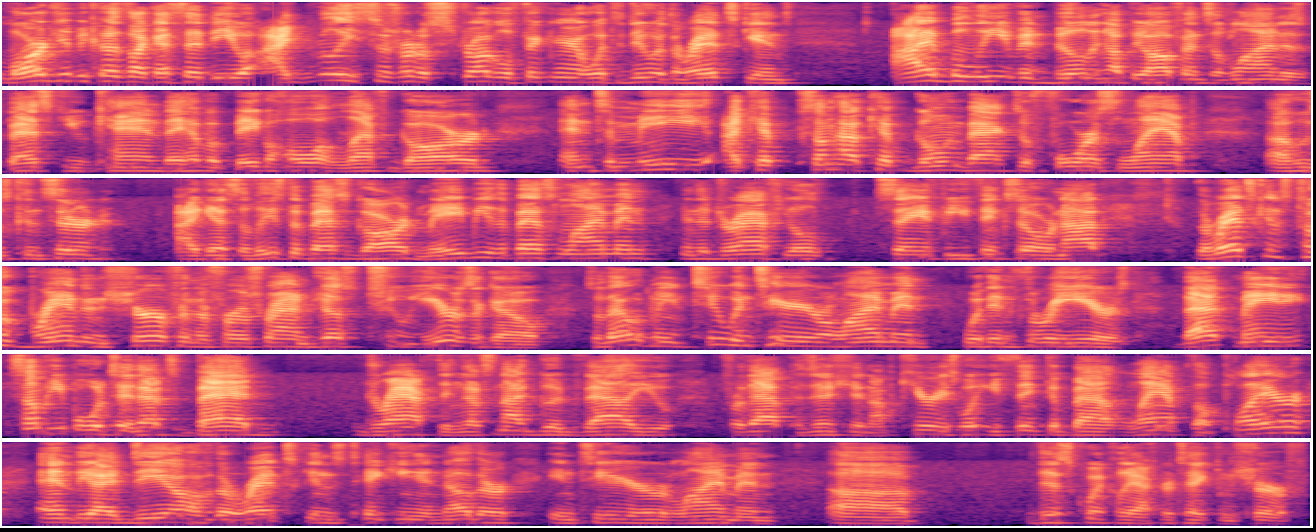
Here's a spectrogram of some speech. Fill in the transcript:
largely because, like I said to you, I really sort of struggle figuring out what to do with the Redskins. I believe in building up the offensive line as best you can. They have a big hole at left guard. And to me, I kept somehow kept going back to Forrest Lamp. uh, who's considered, I guess, at least the best guard, maybe the best lineman in the draft. You'll say if you think so or not. The Redskins took Brandon Scherff in the first round just two years ago, so that would mean two interior linemen within three years. That may some people would say that's bad drafting. That's not good value for that position. I'm curious what you think about Lamp, the player, and the idea of the Redskins taking another interior lineman uh, this quickly after taking Scherff.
